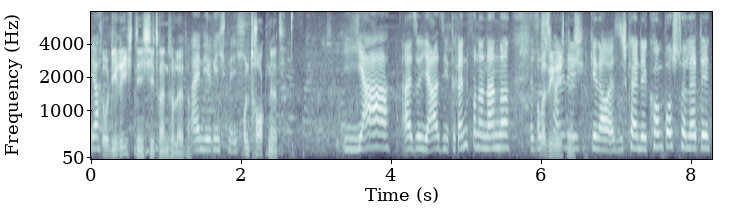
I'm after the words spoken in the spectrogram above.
ja, So, die riecht nicht, die Trenntoilette. nein, die riecht nicht. Und trocknet. Ja, also ja, sie trennt voneinander. Es Aber ist sie riecht keine, nicht. Genau, es ist keine Komposttoilette,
